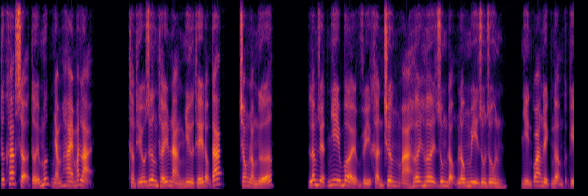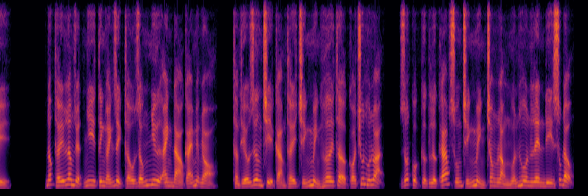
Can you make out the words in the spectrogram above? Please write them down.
tức khác sợ tới mức nhắm hai mắt lại. Thẩm thiếu dương thấy nàng như thế động tác, trong lòng ngứa. Lâm Duyệt Nhi bởi vì khẩn trương mà hơi hơi rung động lông mi run run, nhìn qua nghịch ngợm cực kỳ. Đốc thấy Lâm Duyệt Nhi tinh ánh dịch thấu giống như anh đảo cái miệng nhỏ, thẩm thiếu dương chỉ cảm thấy chính mình hơi thở có chút hỗn loạn, rốt cuộc cực lực áp xuống chính mình trong lòng muốn hôn lên đi xúc động.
